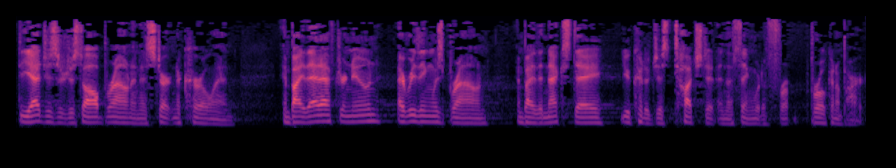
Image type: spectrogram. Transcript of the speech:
the edges are just all brown and it's starting to curl in. And by that afternoon, everything was brown. And by the next day, you could have just touched it and the thing would have fr- broken apart.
